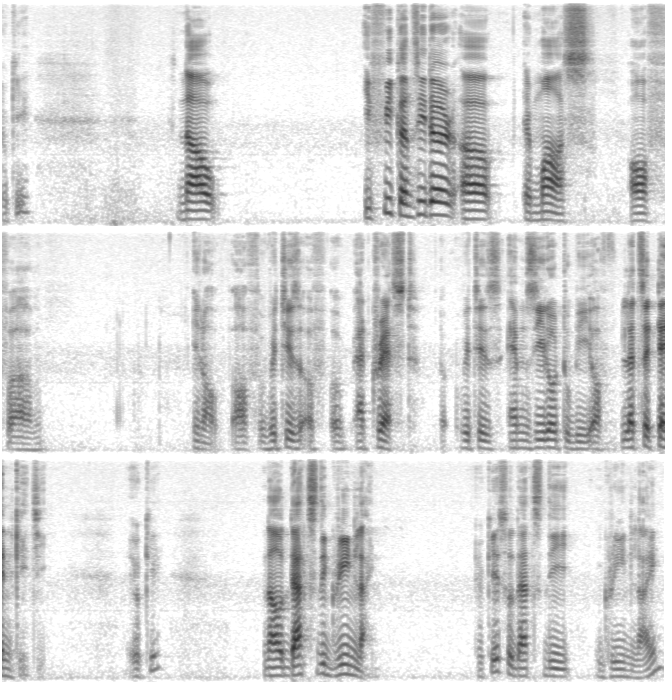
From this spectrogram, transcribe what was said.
okay. Now if we consider uh, a mass of um, you know of which is of, of at rest which is m0 to be of let us say 10 kg okay. Now that is the green line okay so that is the green line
